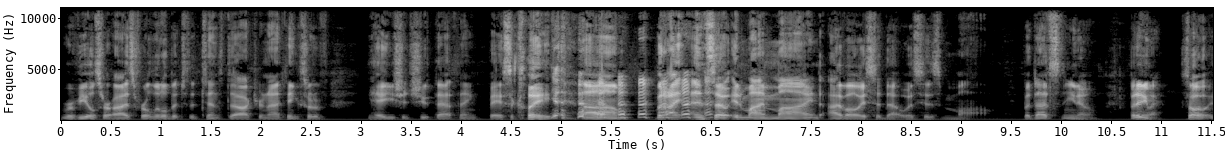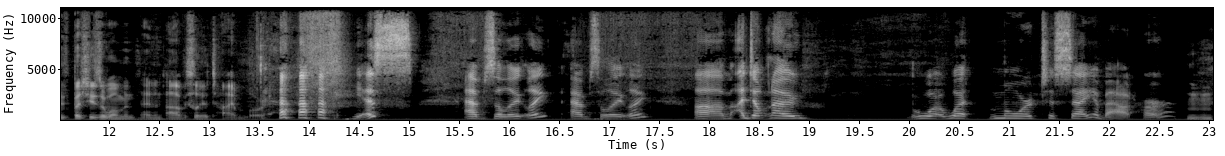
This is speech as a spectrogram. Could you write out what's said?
reveals her eyes for a little bit to the tenth Doctor, and I think sort of. Hey, you should shoot that thing, basically. um, but I, and so in my mind, I've always said that was his mom. But that's, you know, but anyway, so, but she's a woman and obviously a Time Lord. yes, absolutely, absolutely. Um, I don't know wh- what more to say about her. Mhm.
